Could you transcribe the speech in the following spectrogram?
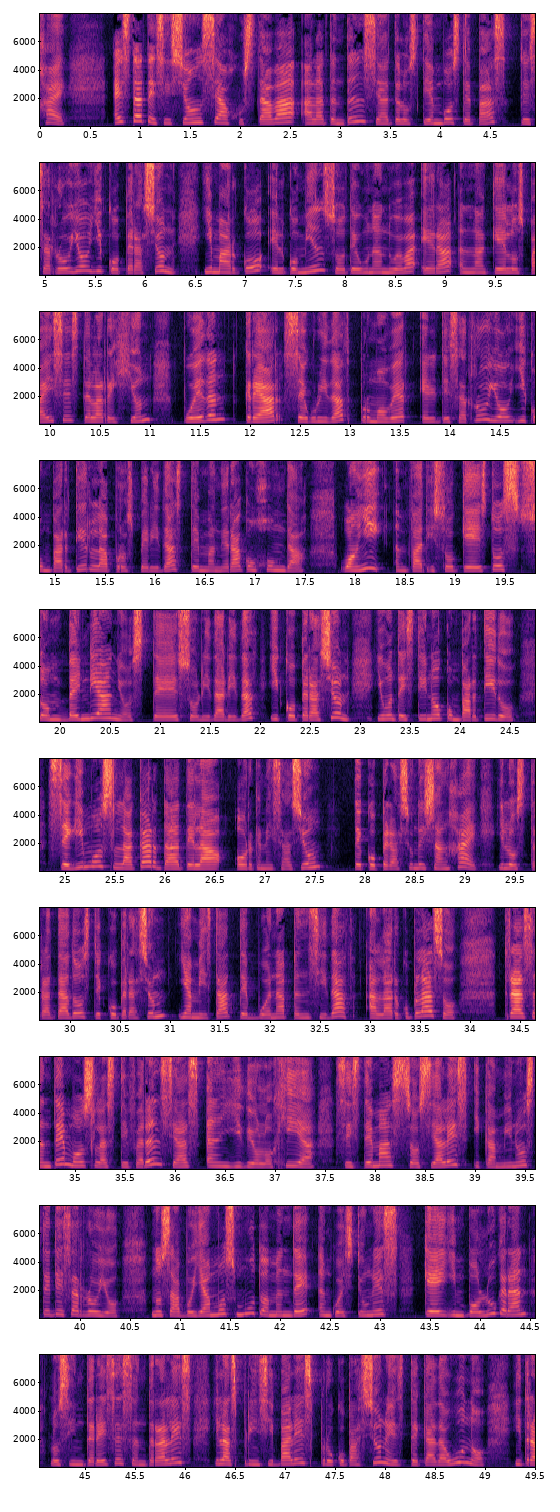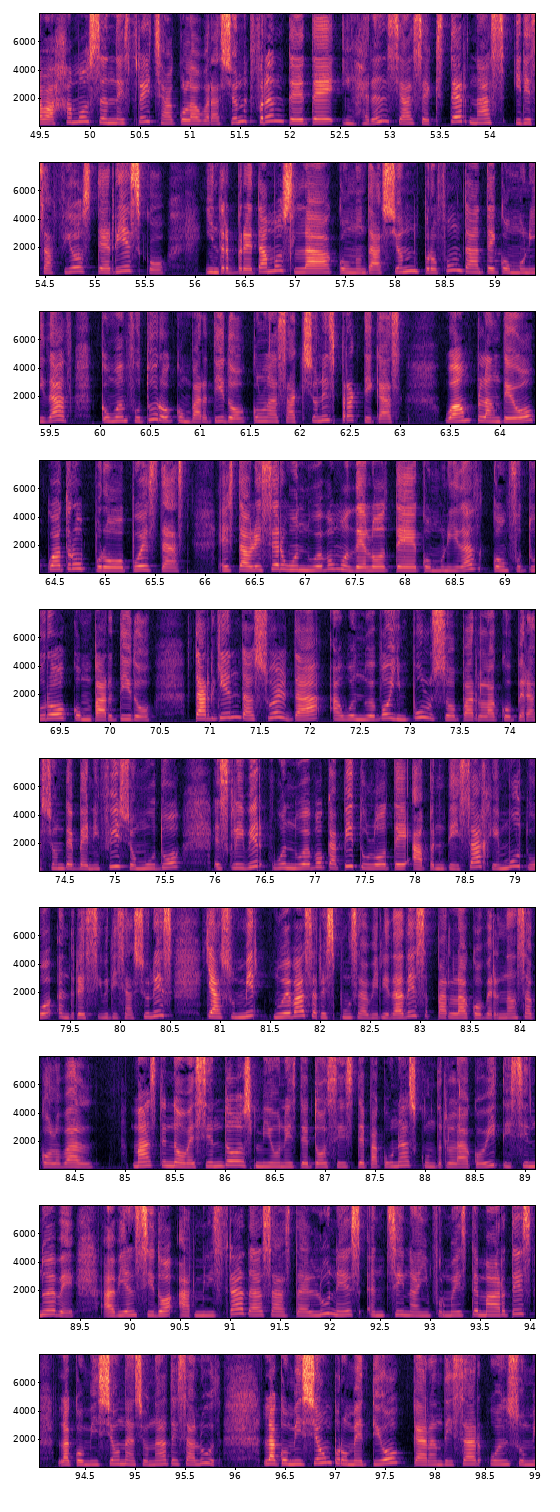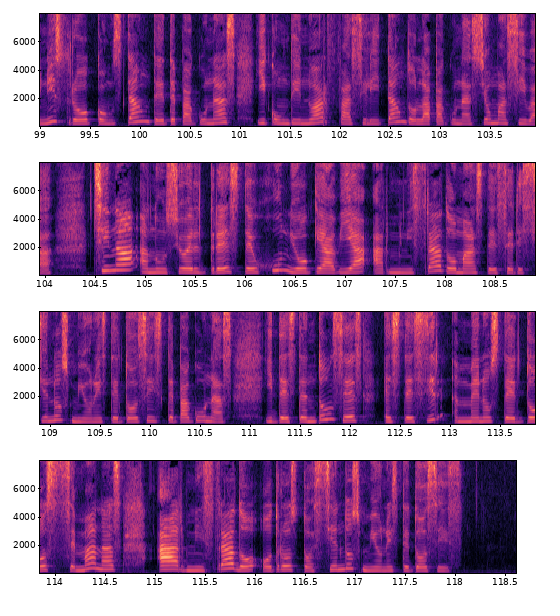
Esta decisión se ajustaba a la tendencia de los tiempos de paz, desarrollo y cooperación y marcó el comienzo de una nueva era en la que los países de la región pueden crear seguridad, promover el desarrollo y compartir la prosperidad de manera conjunta. Wang Yi enfatizó que estos son 20 años de solidaridad y cooperación y un destino compartido. Seguimos la carta de la organización de cooperación de Shanghai y los tratados de cooperación y amistad de buena pensidad a largo plazo. Trascendemos las diferencias en ideología, sistemas sociales y caminos de desarrollo. Nos apoyamos mutuamente en cuestiones que involucran los intereses centrales y las principales preocupaciones de cada uno y trabajamos en estrecha colaboración frente de injerencias externas y desafíos de riesgo. Interpretamos la connotación profunda de comunidad como un futuro compartido con las acciones prácticas. Wang planteó cuatro propuestas. Establecer un nuevo modelo de comunidad con futuro compartido. Dar rienda suelta a un nuevo impulso para la cooperación de beneficio mutuo. Escribir un nuevo capítulo de aprendizaje mutuo entre civilizaciones y asumir nuevas responsabilidades para la gobernanza global. Más de 900 millones de dosis de vacunas contra la COVID-19 habían sido administradas hasta el lunes en China, informó este martes la Comisión Nacional de Salud. La comisión prometió garantizar un suministro constante de vacunas y continuar facilitando la vacunación masiva. China anunció el 3 de junio que había administrado más de 700 millones de dosis de vacunas y desde entonces, es decir, en menos de dos semanas, ha administrado otros 200 millones de dosis.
